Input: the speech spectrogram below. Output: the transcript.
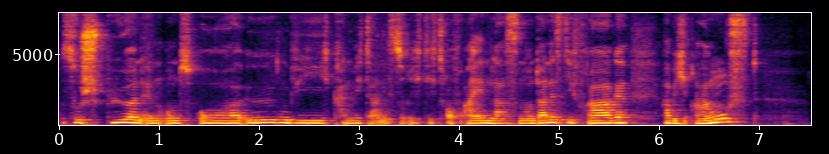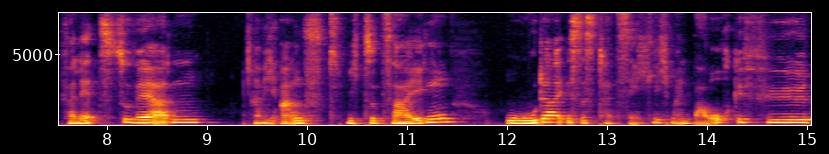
so spüren in uns, oh, irgendwie, ich kann mich da nicht so richtig drauf einlassen. Und dann ist die Frage, habe ich Angst, verletzt zu werden? Habe ich Angst, mich zu zeigen? Oder ist es tatsächlich mein Bauchgefühl,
